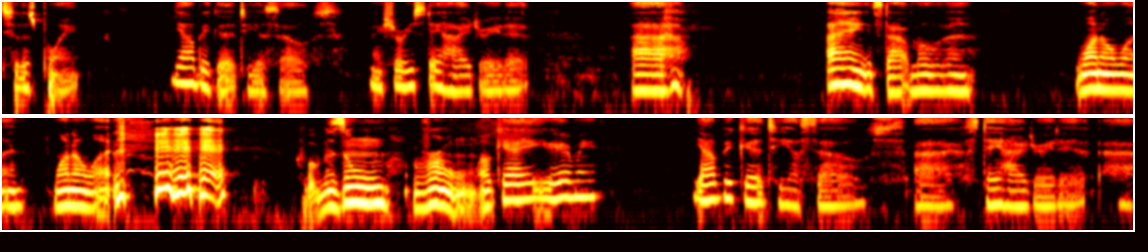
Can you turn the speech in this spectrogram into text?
to this point. Y'all be good to yourselves. Make sure you stay hydrated. Uh, I ain't stopped moving. One on one, one on one. Zoom room, okay? You hear me? Y'all be good to yourselves. Uh, stay hydrated. Uh,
